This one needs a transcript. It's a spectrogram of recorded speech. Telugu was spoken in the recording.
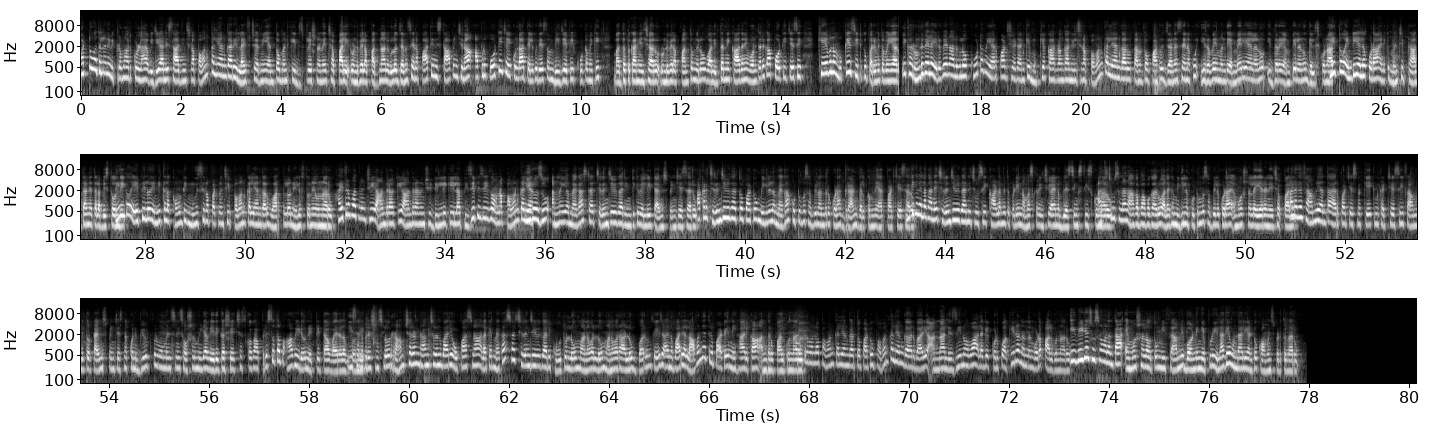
పట్టు వదలని విక్రమార్కుళ్ళ విజయాన్ని సాధించిన పవన్ కళ్యాణ్ గారి లైఫ్ జర్నీ ఎంతో మందికి ఇన్స్పిరేషన్ అనే చెప్పాలి. రెండు వేల పద్నాలుగులో జనసేన పార్టీని స్థాపించిన అప్పుడు పోటీ చేయకుండా తెలుగుదేశం బీజేపీ కూటమికి మద్దతుగా నిలిచారు. రెండు వేల పంతొమ్మిదిలో వాళ్ళిద్దరిని కాదని ఒంటరిగా పోటీ చేసి కేవలం ఒకే సీటుకు పరిమితమయ్యారు. ఇక రెండు వేల ఇరవై నాలుగులో కూటమి ఏర్పాటు చేయడానికి ముఖ్య కారణంగా నిలిచిన పవన్ కళ్యాణ్ గారు తనతో పాటు జనసేనకు ఇరవై మంది ఎమ్మెల్యేలను ఇద్దరు ఎంపీలను గెలుచుకున్నారు. దీంతో ఎన్డీఏలో కూడా ఆయనకి మంచి ప్రాధాన్యత లభిస్తోంది. ఏపీలో ఎన్నికల కౌంటింగ్ ముగిసినప్పటి నుంచి పవన్ కళ్యాణ్ గారు వార్తల్లో నిలుస్తూనే ఉన్నారు. హైదరాబాద్ నుంచి ఆంధ్రాకి ఆంధ్ర నుంచి ఢిల్లీకి ఇలా బిజీ బిజీగా ఉన్న పవన్ కళ్యాణ్ ఈ రోజు అన్నయ్య మెగాస్టార్ చిరంజీవి గారి ఇంటికి వెళ్ళి టైం స్పెండ్ చేశారు. అక్కడ చిరంజీవి గారితో పాటు మిగిలిన మెగా కుటుంబ సభ్యులందరూ కూడా గ్రాండ్ వెల్కమ్ని ఏర్పాటు చేశారు. ఇంటికి వెళ్ళగానే చిరంజీవి గారిని చూసి కాళ్ళ మీద పడి నమస్కరించి ఆయన బ్లెస్సింగ్స్ తీసుకున్నారు. చూసిన నాగబాబు గారు అలాగే మిగిలిన కుటుంబ సభ్యులు కూడా ఎమోషనల్ అయ్యారనే చెప్పాలి. అలాగే ఫ్యామిలీ అంతా ఏర్పాటు చేసిన కేక్ని కట్ చేసి ఫ్యామిలీతో టైం స్పెండ్ చేసిన కొన్ని బ్యూటిఫుల్ మూమెంట్స్ని సోషల్ మీడియా వేదికగా షేర్ చేసుకోగా ప్రస్తుతం ఆ వీడియో నెట్టిట వైరల్ ఈ సెలబ్రేషన్స్లో రామ్ చరణ్ రామ్ చరణ్ భార్య ఉపాసన అలాగే మెగాస్టార్ చిరంజీవి గారి కూతుళ్ళు మనవళ్ళు మనవరాలు వరుణ్ తేజ్ ఆయన భార్య లావణ్య త్రిపాఠి నిహారిక అందరూ పాల్గొన్నారు. కార్యక్రమంలో పవన్ కళ్యాణ్ గారితో పాటు పవన్ కళ్యాణ్ గారి భార్య అన్నా లెజినోవా అలాగే కొడుకు అకీరానందన్ కూడా పాల్గొన్నారు. ఈ వీడియో చూసిన వాళ్ళంతా ఎమోషనల్ అవుతూ మీ ఫ్యామిలీ బాండింగ్ ఎప్పుడు ఇలాగే ఉండాలి అంటూ కామెంట్స్ పెడుతున్నారు.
